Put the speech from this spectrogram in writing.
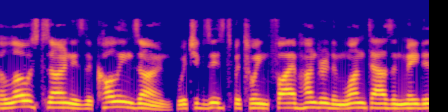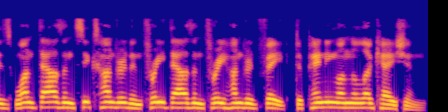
The lowest zone is the Colline zone, which exists between 500 and 1,000 meters (1,600 and 3,300 feet), depending on the location.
